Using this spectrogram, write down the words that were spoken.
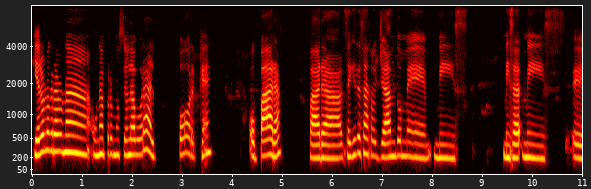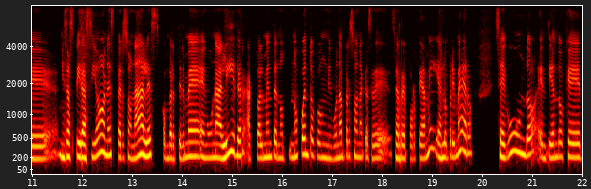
Quiero lograr una, promoción laboral porque o para, para seguir desarrollándome mis, mis, mis, eh, mis aspiraciones personales, convertirme en una líder. Actualmente no, cuento con ninguna persona que se, se reporte a mí, es lo primero. Segundo, entiendo que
